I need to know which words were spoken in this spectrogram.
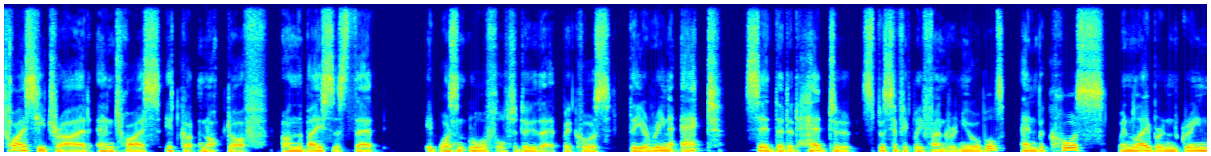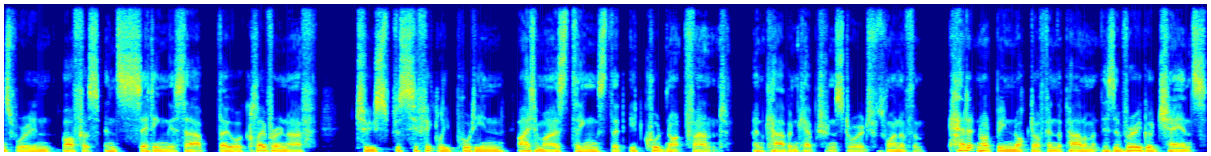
Twice he tried, and twice it got knocked off on the basis that it wasn't lawful to do that because the ARENA Act said that it had to specifically fund renewables. And because when Labor and Greens were in office and setting this up, they were clever enough to specifically put in itemized things that it could not fund. And carbon capture and storage was one of them. Had it not been knocked off in the parliament, there's a very good chance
